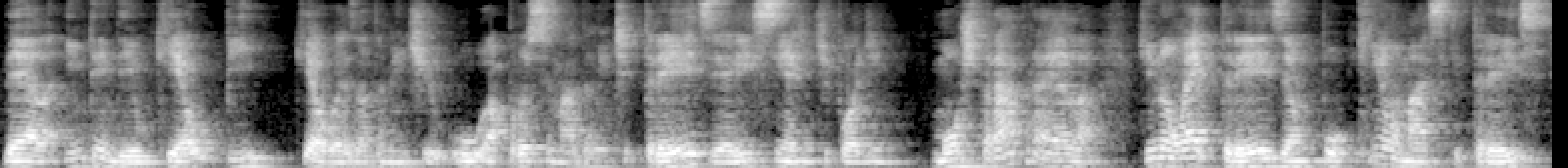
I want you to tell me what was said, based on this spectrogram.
dela entender o que é o π, que é exatamente o aproximadamente 3, e aí sim a gente pode mostrar para ela que não é 3, é um pouquinho a mais que 3,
